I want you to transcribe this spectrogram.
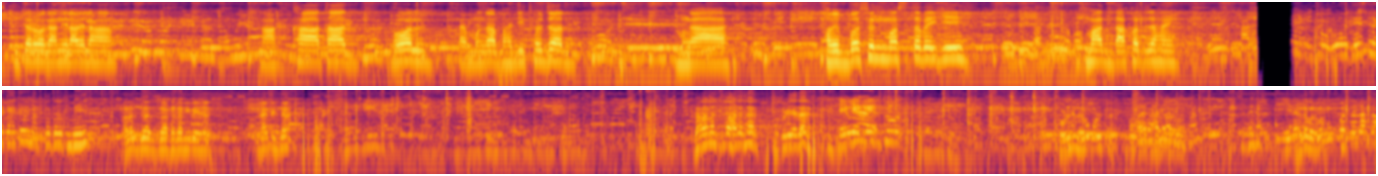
स्पीकरवर गाणी लावायला हा. ना अख्खा आता होल. काय मग भाजी ठेव जल मग आम्ही बसून मस्तपैकी मात दाखवत आहे ना. थोडी. थोडी थोडी. झालं बरोबर?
